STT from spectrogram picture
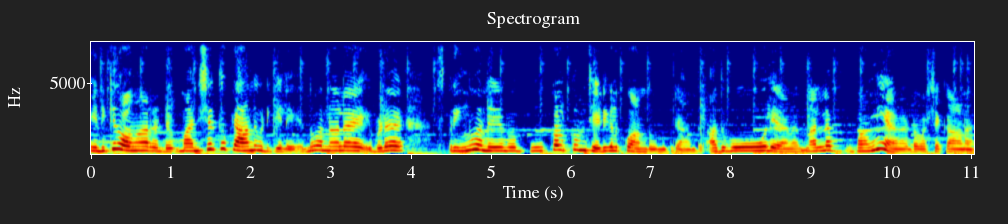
എനിക്ക് തോന്നാറുണ്ട് മനുഷ്യർക്ക് ഭ്രാന്ത് പിടിക്കല്ലേ? എന്ന് പറഞ്ഞാൽ ഇവിടെ സ്പ്രിങ് വന്നു കഴിയുമ്പോൾ പൂക്കൾക്കും ചെടികൾക്കും ആണെന്ന് തോന്നുന്നു ഭ്രാന്ത്. അതുപോലെയാണ് നല്ല ഭംഗിയാണ് കേട്ടോ പക്ഷെ കാണാൻ.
